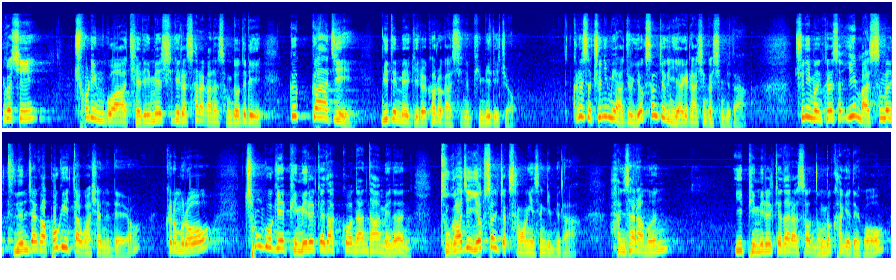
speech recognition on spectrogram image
이것이 초림과 재림의 시기를 살아가는 성도들이 끝까지 믿음의 길을 걸어갈 수 있는 비밀이죠. 그래서 주님이 아주 역설적인 이야기를 하신 것입니다. 주님은 그래서 이 말씀을 듣는 자가 복이 있다고 하셨는데요. 그러므로 천국의 비밀을 깨닫고 난 다음에는 두 가지 역설적 상황이 생깁니다. 한 사람은 이 비밀을 깨달아서 넉넉하게 되고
